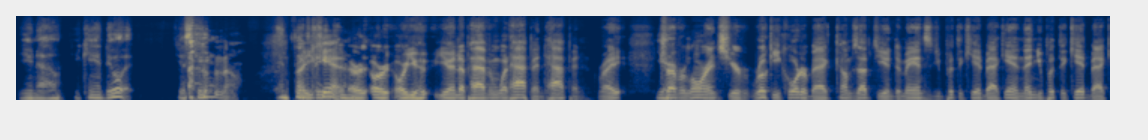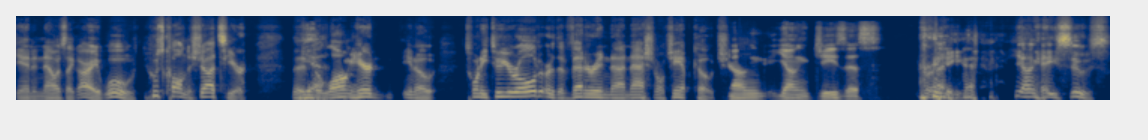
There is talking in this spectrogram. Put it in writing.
you know you can't do it just can't no. And No, think you you're can't, gonna- or, or or you you end up having what happened happen, right? Yeah. Trevor Lawrence, your rookie quarterback, comes up to you and demands that you put the kid back in. Then you put the kid back in, and now it's like, all right, whoa, who's calling the shots here? The, Yeah. the long haired, you know, twenty two year old or the veteran uh, national champ coach, Young young Jesus. right? Young Jesus.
